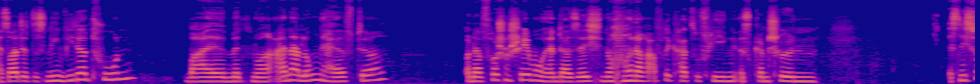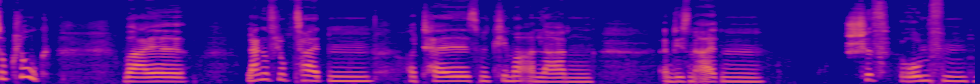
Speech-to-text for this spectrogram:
er sollte das nie wieder tun, weil mit nur einer Lungenhälfte und einer frischen Chemo hinter sich nochmal nach Afrika zu fliegen, ist ganz schön ist nicht so klug, weil lange Flugzeiten, Hotels mit Klimaanlagen, in diesen alten Schiffrumpfen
